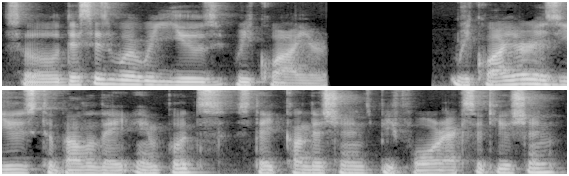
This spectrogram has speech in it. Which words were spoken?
So this is where we use require. Require is used to validate inputs, state conditions before execution,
